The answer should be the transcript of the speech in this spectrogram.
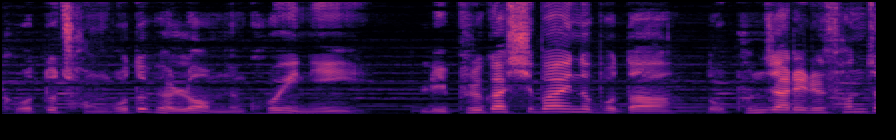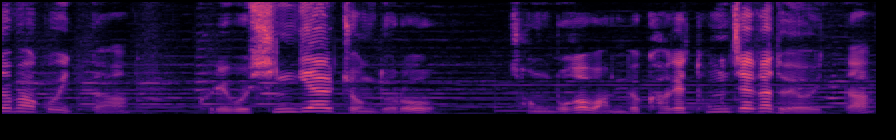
그것도 정보도 별로 없는 코인이 리플과 시바이누보다 높은 자리를 선점하고 있다. 그리고 신기할 정도로 정보가 완벽하게 통제가 되어 있다.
